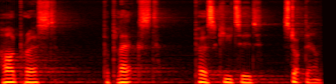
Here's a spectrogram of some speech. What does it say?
hard pressed, perplexed, persecuted, struck down.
